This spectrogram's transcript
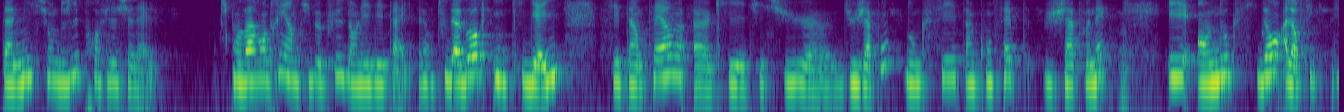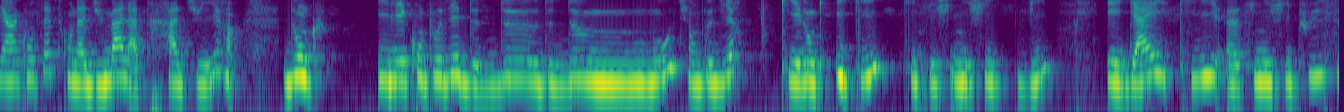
ta mission de vie professionnelle. On va rentrer un petit peu plus dans les détails. Alors tout d'abord, ikigai, c'est un terme euh, qui est issu euh, du Japon, donc c'est un concept japonais. Et en Occident, alors c'est un concept qu'on a du mal à traduire. Donc il est composé de deux, de deux mots, si on peut dire, qui est donc iki, qui signifie vie, et gai, qui euh, signifie plus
